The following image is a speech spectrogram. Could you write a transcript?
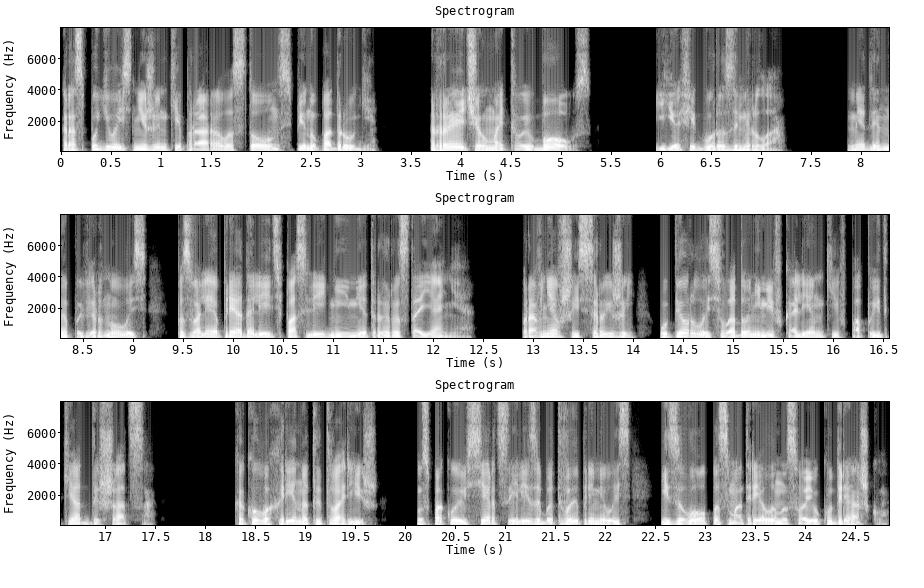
Распугивая снежинки, проорала Стоун в спину подруги. «Рэйчел, мать твою, Боус!» Ее фигура замерла. Медленно повернулась, позволяя преодолеть последние метры расстояния. Поравнявшись с рыжей, уперлась ладонями в коленки в попытке отдышаться. «Какого хрена ты творишь?» Успокоив сердце, Элизабет выпрямилась и зло посмотрела на свою кудряшку.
